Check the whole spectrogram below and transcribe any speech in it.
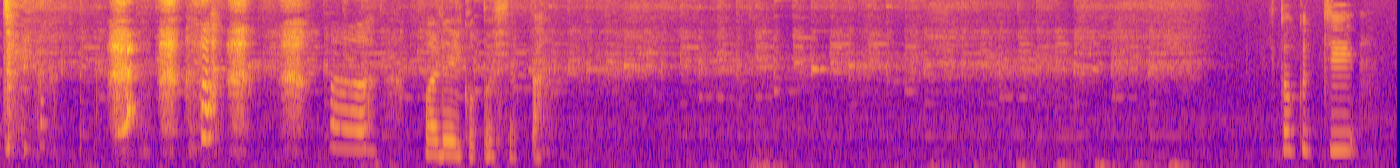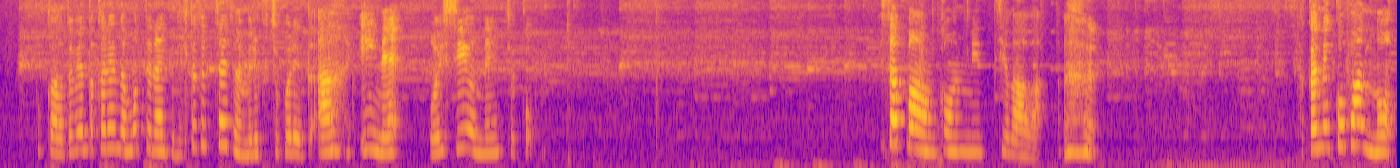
ちゃ嫌だった。あ悪いことしちゃった。一口アドベントカレンダー持ってないけど一口サイズのミルクチョコレート。あいいね。美味しいよねチョコ。ひさぽんこんにちは。は 高猫ファンの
